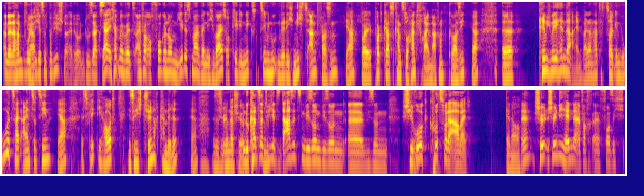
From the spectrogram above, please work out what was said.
an deiner Hand, wo Ja. ich dich jetzt mit Papier schneide und du sagst, Ja, ich habe mir jetzt einfach auch vorgenommen, jedes Mal, wenn ich weiß, okay, die nächsten zehn Minuten werde ich nichts anfassen, ja, weil Podcast kannst du handfrei machen, quasi, ja, äh, creme ich mir die Hände ein, weil dann hat das Zeug in Ruhezeit einzuziehen, ja, es pflegt die Haut, es riecht schön nach Kamille, ja, es ist wunderschön. Und du kannst natürlich jetzt da sitzen wie so ein, wie so ein, äh, wie so ein Chirurg kurz vor der Arbeit. genau. Ne? Schön, schön die Hände einfach äh, vor sich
